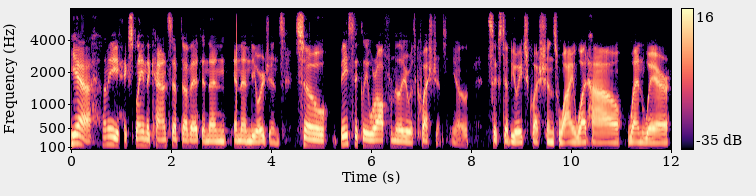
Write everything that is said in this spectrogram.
Yeah, let me explain the concept of it and then and then the origins. So basically we're all familiar with questions, you know, 6WH questions, why, what, how, when, where,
